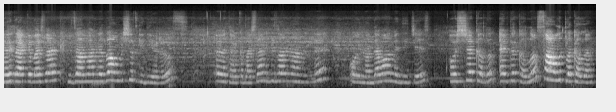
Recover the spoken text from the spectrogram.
Evet arkadaşlar biz annemle dalmışız gidiyoruz. Evet arkadaşlar biz annemle oyuna devam edeceğiz. Hoşça kalın, evde kalın, sağlıkla kalın.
